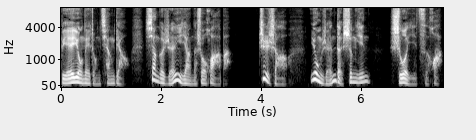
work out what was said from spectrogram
别用那种腔调，像个人一样的说话吧，至少用人的声音说一次话。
